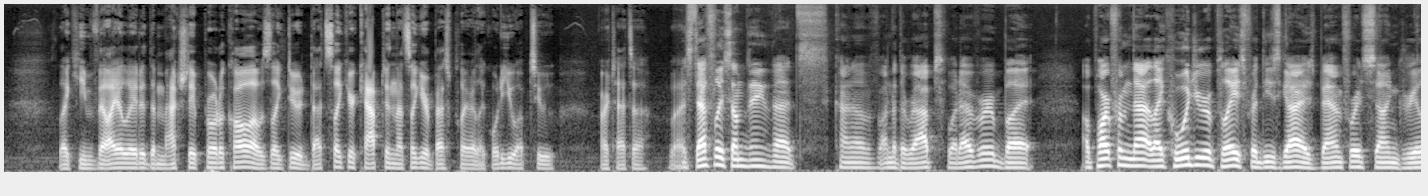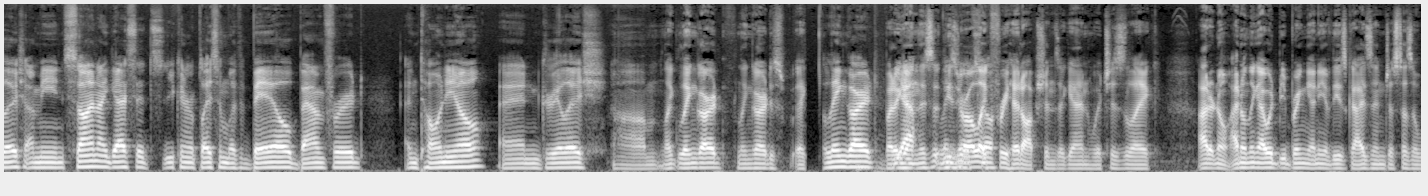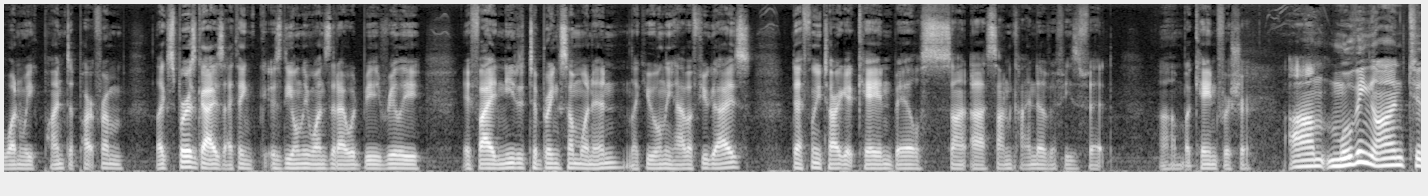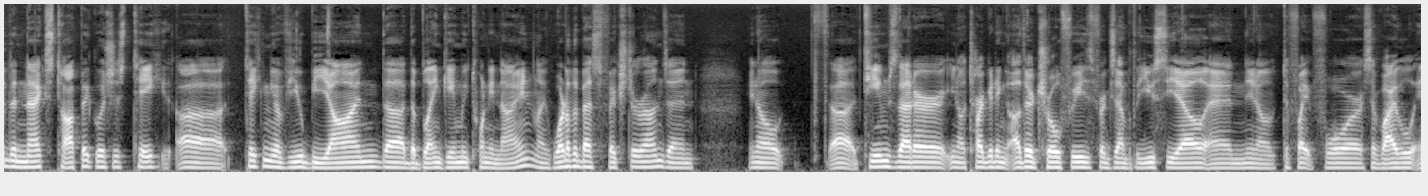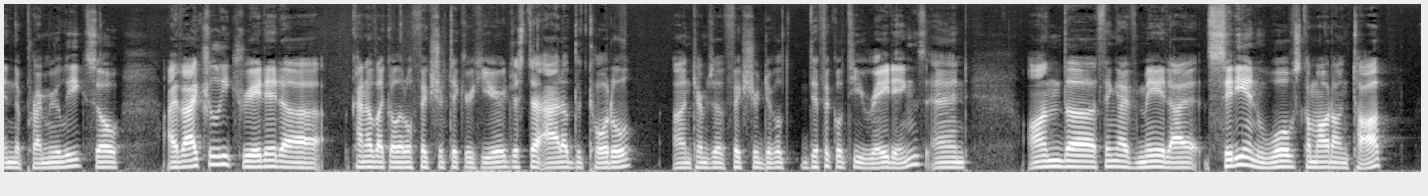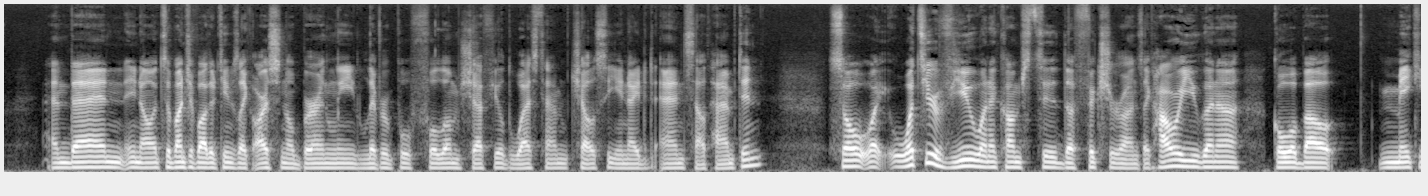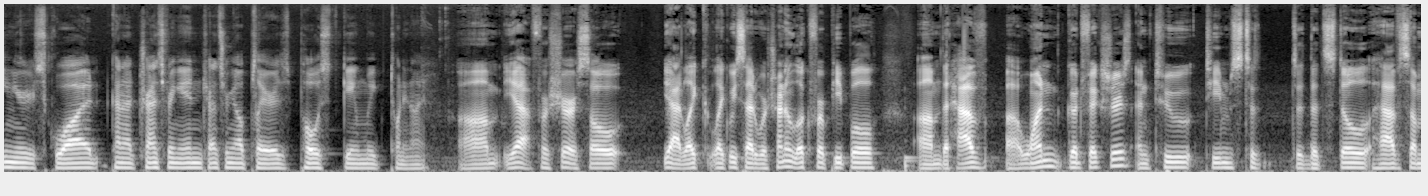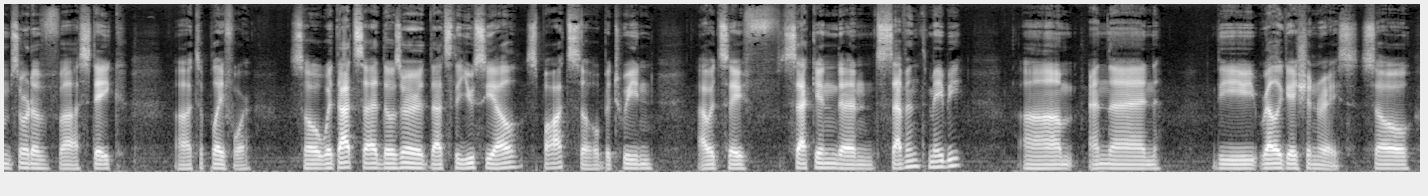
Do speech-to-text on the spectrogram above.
Like he violated the matchday protocol. I was like, dude, that's like your captain. That's like your best player. Like, what are you up to, Arteta? But It's definitely something that's kind of under the wraps, whatever. But apart from that, like, who would you replace for these guys? Bamford, Son, Grealish. I mean, Son, I guess it's you can replace him with Bale, Bamford, Antonio, and Grealish, um, like Lingard, Lingard is like. Lingard. But yeah, again, this is, these are all like so- free hit options again, which is like, I don't know. I don't think I would be bringing any of these guys in just as a one week punt. Apart from like Spurs guys, I think is the only ones that I would be really, if I needed to bring someone in, like you only have a few guys, definitely target Kane, Bale, Son, uh, Son kind of if he's fit, um, but Kane for sure. Um, moving on to the next topic, which is take uh taking a view beyond the the blank game week twenty nine. Like, what are the best fixture runs and you know uh, teams that are you know targeting other trophies, for example, the UCL, and you know to fight for survival in the Premier League. So, I've actually created a kind of like a little fixture ticker here just to add up the total uh, in terms of fixture difficulty ratings and. On the thing I've made, I City and Wolves come out on top, and then, you know, it's a bunch of other teams like Arsenal, Burnley, Liverpool, Fulham, Sheffield, West Ham, Chelsea, United, and Southampton. So, like, what's your view when it comes to the fixture runs? Like, how are you going to go about making your squad, kind of transferring in, transferring out players post game week 29? Um, yeah, for sure. So, yeah, like like we said, we're trying to look for people um, that have uh, one good fixtures and two teams to, to that still have some sort of uh, stake uh, to play for. So, with that said, those are that's the UCL spots. So between, I would say f- second and seventh, maybe, um, and then the relegation race. So.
